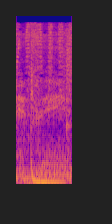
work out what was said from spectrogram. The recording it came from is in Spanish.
FM.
